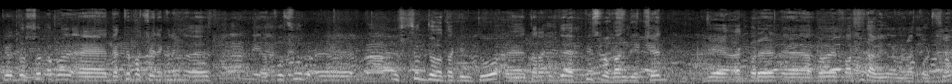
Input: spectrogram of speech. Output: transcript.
প্রিয় দর্শক, আপনারা দেখতে পাচ্ছেন এখানে প্রচুর উৎসুক জনতা কিন্তু তারা কিন্তু একটি স্লোগান দিচ্ছেন যে একবারে একবারে ফাঁসি দাবি ওনারা করছেন।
